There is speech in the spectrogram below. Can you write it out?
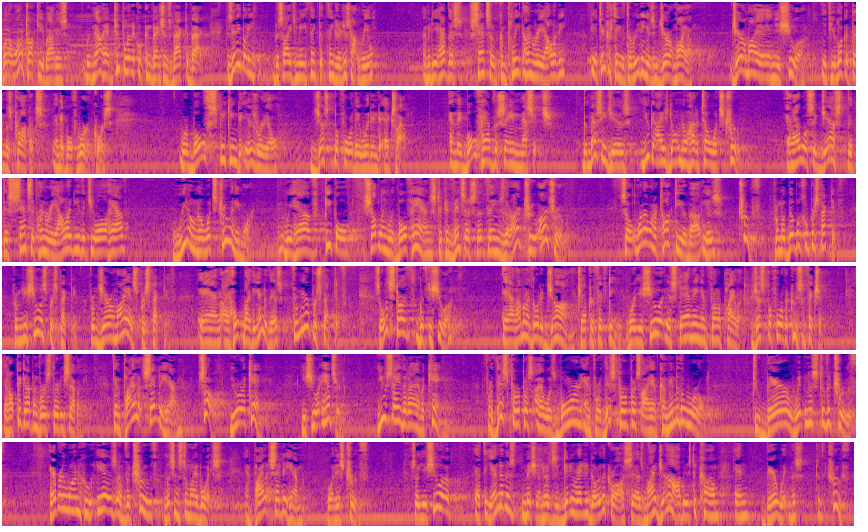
What I want to talk to you about is we've now had two political conventions back to back. Does anybody besides me think that things are just not real? I mean, do you have this sense of complete unreality? It's interesting that the reading is in Jeremiah. Jeremiah and Yeshua, if you look at them as prophets, and they both were, of course, were both speaking to Israel just before they went into exile. And they both have the same message. The message is you guys don't know how to tell what's true. And I will suggest that this sense of unreality that you all have, we don't know what's true anymore. We have people shoveling with both hands to convince us that things that aren't true are true. So, what I want to talk to you about is truth from a biblical perspective, from Yeshua's perspective, from Jeremiah's perspective, and I hope by the end of this, from your perspective. So let's start with Yeshua, and I'm going to go to John chapter 15, where Yeshua is standing in front of Pilate just before the crucifixion. And I'll pick it up in verse 37. Then Pilate said to him, So, you're a king. Yeshua answered, You say that I am a king. For this purpose I was born, and for this purpose I have come into the world, to bear witness to the truth. Everyone who is of the truth listens to my voice. And Pilate said to him, What is truth? So Yeshua, at the end of his mission, as getting ready to go to the cross, says, My job is to come and bear witness to the truth.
